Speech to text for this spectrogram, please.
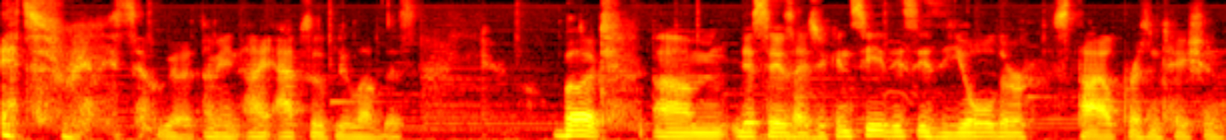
It's really so good. I mean, I absolutely love this. But um, this is, as you can see, this is the older style presentation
